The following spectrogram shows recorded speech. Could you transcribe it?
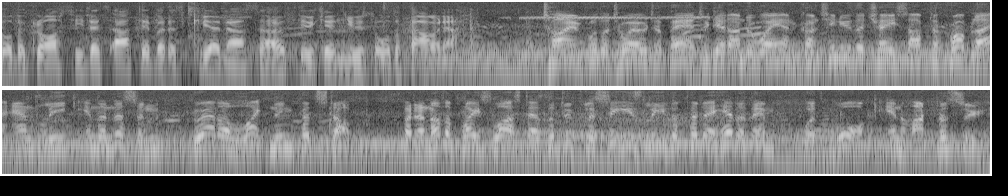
all the grass seed that's out there, but it's clear now, so hopefully we can use all the power now. Time for the Toyota pair to get underway and continue the chase after Grobler and Leek in the Nissan, who had a lightning pit stop. But another place lost as the Duplessis leave the pit ahead of them with Walk in hot pursuit.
